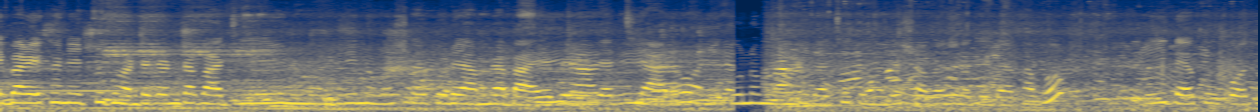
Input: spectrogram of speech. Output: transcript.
এবার এখানে একটু ঘণ্টা টন্টা বাজিয়ে মন্দিরে নমস্কার করে আমরা বাইরে বেরিয়ে যাচ্ছি। আরও অনেকগুলো মন্দির আছে, তোমাদের সবার সাথে দেখাবো। এই দেখো কত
